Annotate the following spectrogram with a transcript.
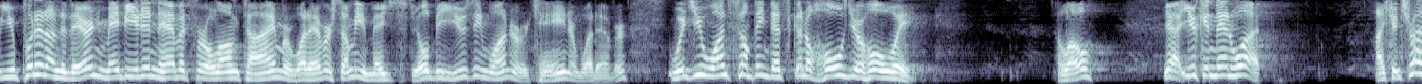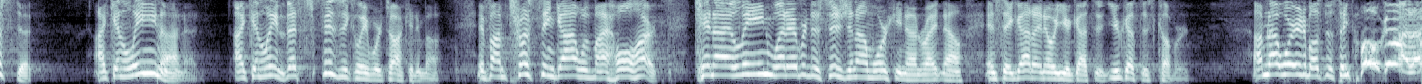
You put it under there and maybe you didn't have it for a long time or whatever. Some of you may still be using one or a cane or whatever. Would you want something that's going to hold your whole weight? Hello? Yeah, you can then what? I can trust it. I can lean on it. I can lean. That's physically we're talking about. If I'm trusting God with my whole heart, can I lean whatever decision I'm working on right now and say, God, I know you got this, you got this covered. I'm not worried about this thing. Oh God, I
